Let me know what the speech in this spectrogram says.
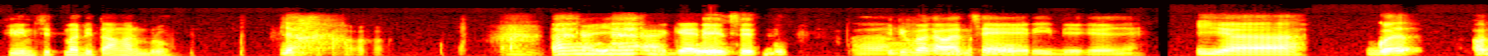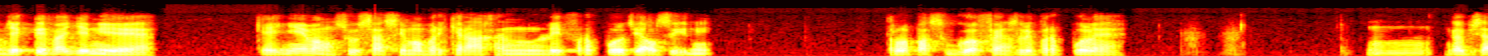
Clean sheet mah di tangan, Bro. kayaknya kagak deh ini bakalan seri deh kayaknya Iya, gue objektif aja nih ya. Kayaknya emang susah sih memperkirakan Liverpool Chelsea ini. Terlepas gue fans Liverpool ya, Hmm, nggak bisa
